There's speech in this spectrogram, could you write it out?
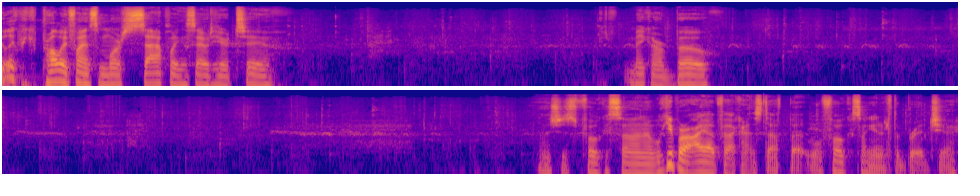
Feel like we could probably find some more saplings out here too. Make our bow. Let's just focus on, uh, we'll keep our eye out for that kind of stuff, but we'll focus on getting to the bridge here.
